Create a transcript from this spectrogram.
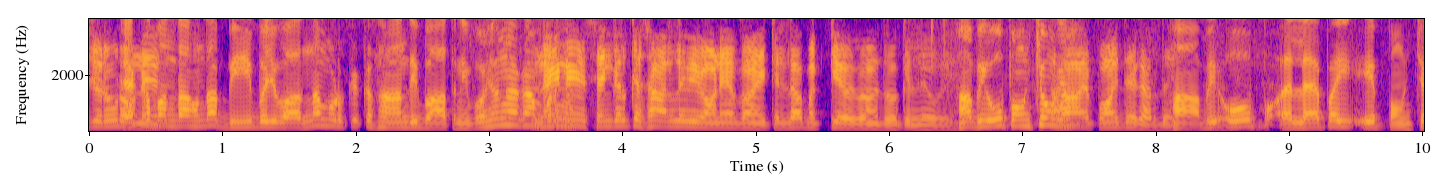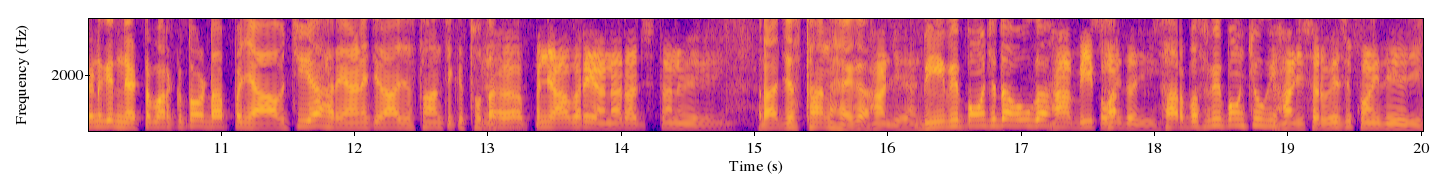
ਜ਼ਰੂਰ ਇੱਕ ਆਉਂਦੇ ਆ। ਬੰਦਾ ਹੁੰਦਾ ਬੀ ਬਜਵਾਦ ਨਾ ਮੁੜ ਕੇ ਕਿਸਾਨ ਦੀ ਬਾਤ ਨਹੀਂ ਪੁੱਛਦਾ ਨਹੀਂ ਕੰਪਨੀ ਨਹੀਂ ਸਿੰਗਲ ਕਿਸਾਨ ਲਈ ਵੀ ਆਉਣੇ ਆ ਭਾਵੇਂ ਕਿੱਲਾ ਮੱਕੀ ਹੋਵੇ ਭਾਵੇਂ 2 ਕਿੱਲੇ ਹੋਵੇ। ਹਾਂ ਵੀ ਉਹ ਪਹੁੰਚੋਗੇ ਨਾ? ਹਾਂ ਇਹ ਪਹੁੰਚਦੇ ਕਰਦੇ। ਹਾਂ ਵੀ ਉਹ ਪ- ਲੈ ਭਾਈ ਇਹ ਪਹੁੰਚਣਗੇ। ਨੈਟਵਰਕ ਤੁਹਾਡਾ ਪੰਜਾਬ 'ਚ ਹੀ ਆ ਹਰਿਆਣੇ 'ਚ ਰਾਜਸਥਾਨ 'ਚ ਕਿੱਥੋਂ ਤੱਕ ਅ? ਪੰਜਾਬ ਹਰਿਆਣਾ ਰਾਜਸਥਾਨ ਵੀ ਹੈਗਾ ਜੀ। ਰਾਜਸਥਾਨ ਹੈਗਾ। ਹਾਂਜੀ, ਹਾਂਜੀ। ਬੀ ਵੀ ਪਹੁੰਚਦਾ ਹੋਊਗਾ? ਹਾਂ, ਬੀ ਪਹੁੰਚਦਾ ਜੀ। ਸਰਵਿਸ ਵੀ ਪਹੁੰਚੂਗੀ? ਹਾਂਜੀ ਸਰਵਿਸ ਵੀ ਪਹੁੰਚਦੀ ਹੈ ਜੀ।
